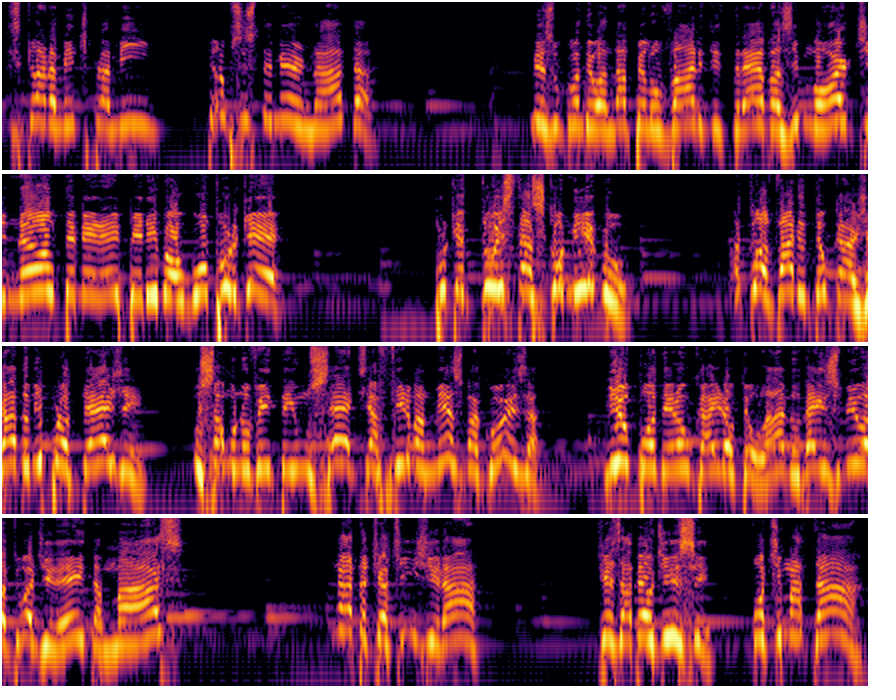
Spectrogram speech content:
diz claramente para mim que eu não preciso temer nada. Mesmo quando eu andar pelo vale de trevas e morte, não temerei perigo algum. Por quê? Porque tu estás comigo. A tua vara e o teu cajado me protegem. O Salmo 91, 7 afirma a mesma coisa. Mil poderão cair ao teu lado, dez mil à tua direita, mas nada te atingirá. Jezabel disse: Vou te matar.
